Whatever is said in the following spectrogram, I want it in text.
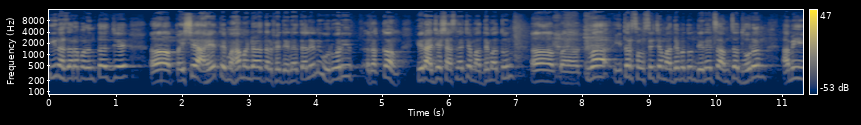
तीन हजारापर्यंत जे पैसे आहेत ते महामंडळातर्फे देण्यात आले आणि उर्वरित रक्कम ही राज्य शासनाच्या माध्यमातून किंवा इतर संस्थेच्या माध्यमातून देण्याचं आमचं धोरण आम्ही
